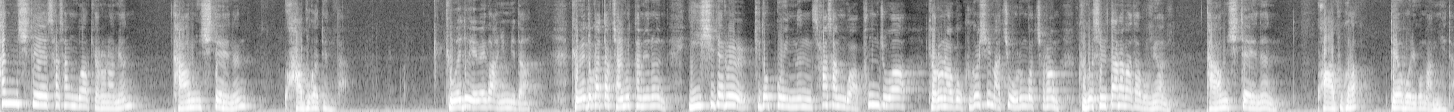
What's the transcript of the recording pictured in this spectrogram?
한 시대의 사상과 결혼하면 다음 시대에는 과부가 된다. 교회도 예외가 아닙니다. 교회도 까딱 잘못하면은 이 시대를 뒤덮고 있는 사상과 풍조와 결혼하고 그것이 마치 옳은 것처럼 그것을 따라가다 보면 다음 시대에는 과부가 되어버리고 맙니다.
